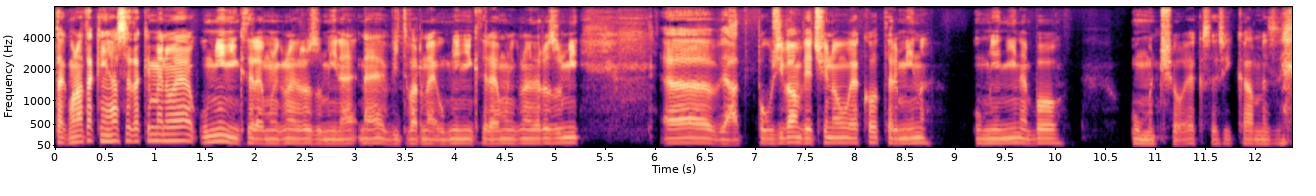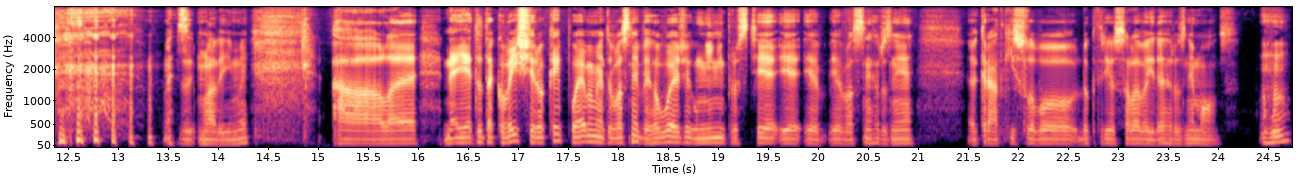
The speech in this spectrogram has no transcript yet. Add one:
tak ona ta kniha se taky jmenuje Umění, kterému nikdo nerozumí, ne, ne výtvarné umění, kterému nikdo nerozumí. E, já používám většinou jako termín umění nebo umčo, jak se říká mezi, mezi mladými. Ale ne, je to takový široký pojem, mě to vlastně vyhovuje, že umění prostě je, je, je vlastně hrozně krátký slovo, do kterého se ale vejde hrozně moc. Uh-huh.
